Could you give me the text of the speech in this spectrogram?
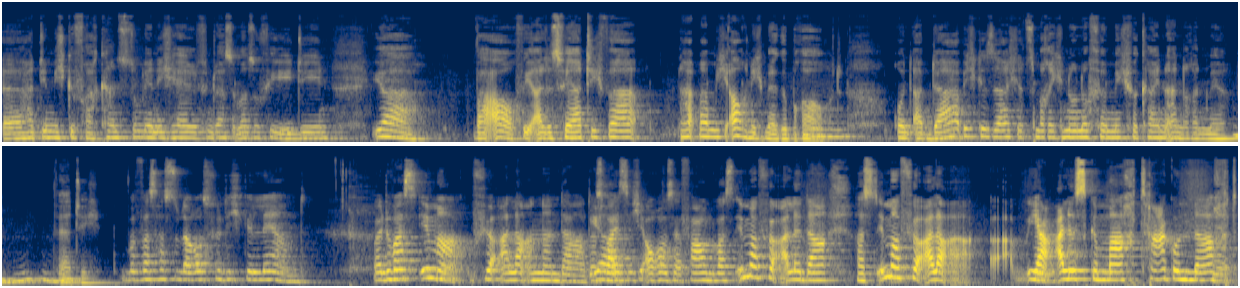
äh, hat die mich gefragt, kannst du mir nicht helfen? Du hast immer so viele Ideen. Ja, war auch, wie alles fertig war, hat man mich auch nicht mehr gebraucht. Mhm. Und ab da habe ich gesagt, jetzt mache ich nur noch für mich, für keinen anderen mehr. Mhm, mh. Fertig. Was hast du daraus für dich gelernt? Weil du warst immer für alle anderen da. Das ja. weiß ich auch aus Erfahrung. Du warst immer für alle da, hast immer für alle äh, ja alles gemacht, Tag und Nacht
